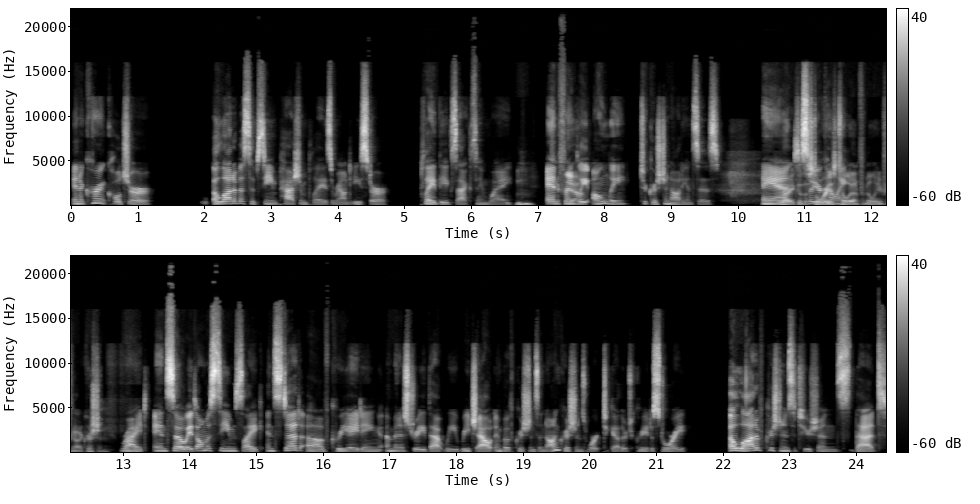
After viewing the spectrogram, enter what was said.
in a current culture, a lot of us have seen passion plays around Easter played the exact same way. Mhm. And frankly, only to Christian audiences. And right, because so the story is like- totally unfamiliar if you're not a Christian. Right. And so it almost seems like instead of creating a ministry that we reach out and both Christians and non Christians work together to create a story, a lot of Christian institutions that,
